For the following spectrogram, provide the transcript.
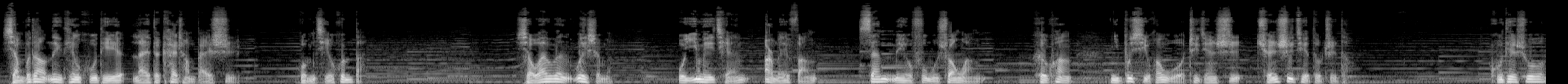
想不到那天蝴蝶来的开场白是，我们结婚吧。小歪问：“为什么？我一没钱，二没房，三没有父母双亡，何况你不喜欢我这件事，全世界都知道。”蝴蝶说：“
